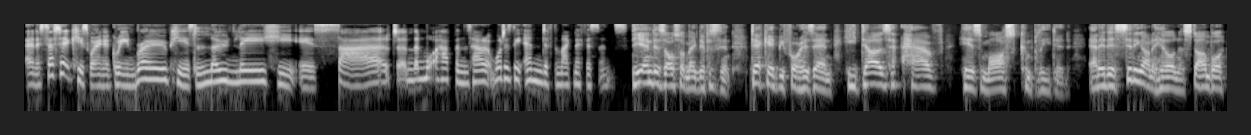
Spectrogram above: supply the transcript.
an ascetic. He's wearing a green robe. He is lonely. He is sad. And then what happens? How? What is the end of the magnificence? The end is also magnificent. Decade before his end, he does have his mosque completed, and it is sitting on a hill in Istanbul.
